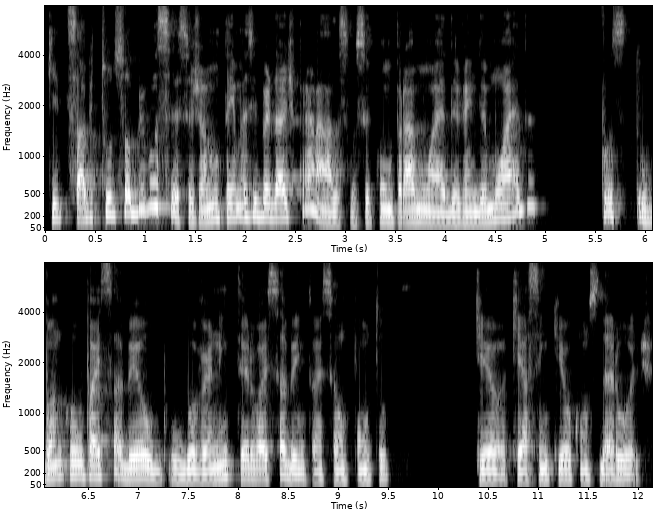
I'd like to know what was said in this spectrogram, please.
que sabe tudo sobre você. Você já não tem mais liberdade para nada. Se você comprar moeda e vender moeda, o banco vai saber, o, o governo inteiro vai saber. Então, esse é um ponto que, eu, que é assim que eu considero hoje.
